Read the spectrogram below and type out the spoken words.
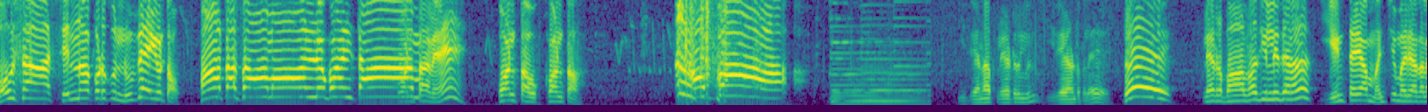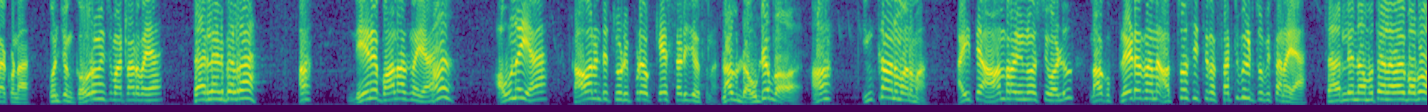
బహుశా ఆ శన్నా కొడుకు నువ్వే అయి ఉంటావు. పాత సామాన్లు కొంటాం. కొంటావే? కొంటావు కొంటావు. అబ్బా! ఇదేనా ప్లేటర్లు? ఇదేంటలే ప్లేటర్ బాలరాజు ఇల్లు ఇదేనా ఏంటయ్యా మంచి మర్యాద లేకుండా కొంచెం గౌరవించి మాట్లాడవయ్యా? సర్లేండి పిల్లరా. ఆ, నేనే బాలాజనయ్యా? ఆ? అవునయ్యా కావాలంటే చూడు ఇప్పుడే ఒక కేసు స్టడీ చేస్తున్నా. నాకు డౌటే బావా. ఆ? ఇంకా అనుమానమా? అయితే ఆంధ్ర యూనివర్సిటీ వాళ్ళు నాకు ప్లేటర్ అని అచ్చోసి ఇచ్చిన సర్టిఫికేట్ చూపిస్తానయ్యా. సర్లే నమ్ముతాను బాబు?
